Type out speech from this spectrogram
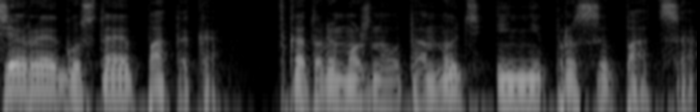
Серая густая патока, в которой можно утонуть и не просыпаться.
